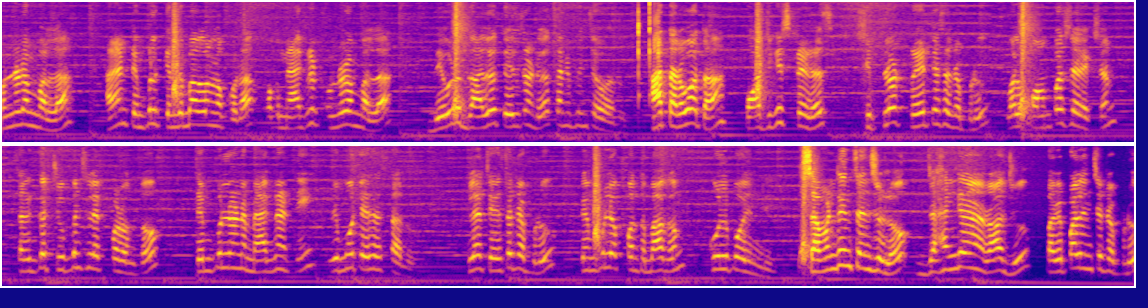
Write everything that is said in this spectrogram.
ఉండడం వల్ల అలాంటి టెంపుల్ కింద భాగంలో కూడా ఒక మ్యాగ్నెట్ ఉండడం వల్ల దేవుడు గాల్లో తేలుతున్నట్టుగా కనిపించేవారు. ఆ తర్వాత పోర్చుగీస్ ట్రేడర్స్ షిప్లో ట్రేడ్ చేసేటప్పుడు వాళ్ళ కాంపస్ డైరెక్షన్ సరిగ్గా చూపించలేకపోవడంతో టెంపుల్లోని మ్యాగ్నెట్ని రిమూవ్ చేసేస్తారు. ఇలా చేసేటప్పుడు టెంపుల్ యొక్క కొంత భాగం కూలిపోయింది. సెవెంటీన్త్ సెంచరీలో జహంగీర్ అనే రాజు పరిపాలించేటప్పుడు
